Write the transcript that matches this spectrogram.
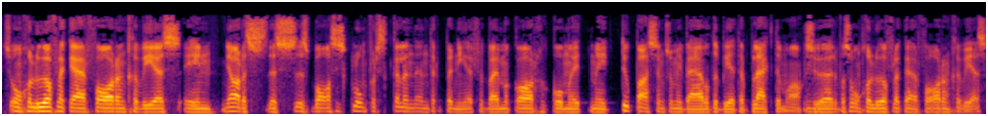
So ongelooflike ervaring gewees en ja, dis dis is basies klomp verskillende entrepreneurs wat bymekaar gekom het met toepassings om die wêreld 'n beter plek te maak. So dit was 'n ongelooflike ervaring gewees.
